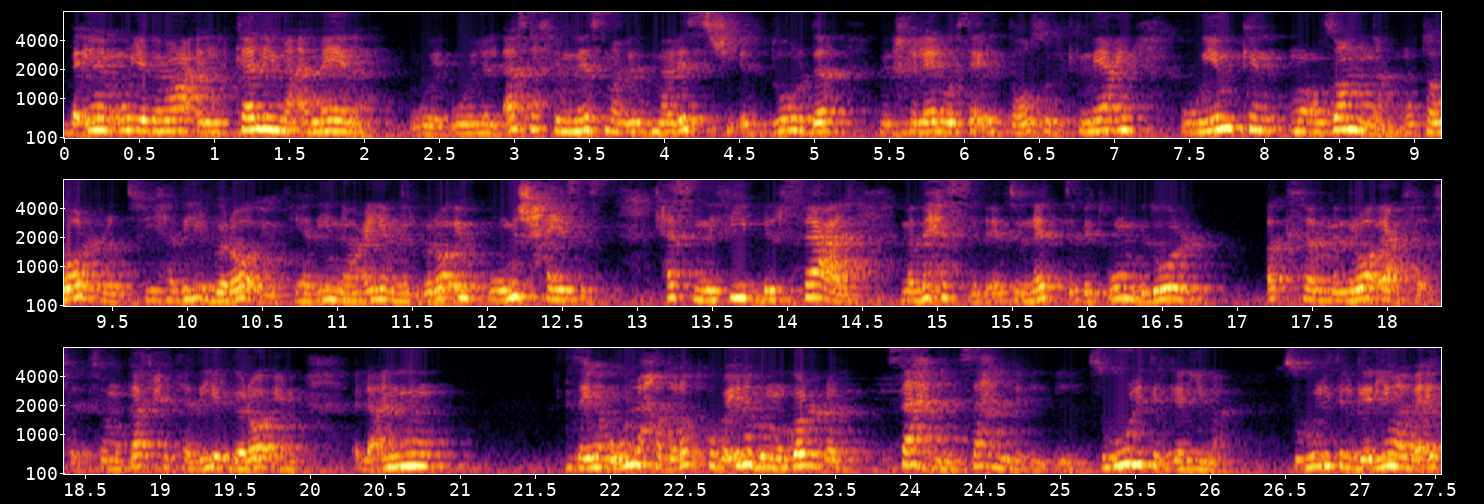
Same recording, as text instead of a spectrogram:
بقينا نقول يا جماعة الكلمة أمانة. وللأسف الناس ما بتمارسش الدور ده من خلال وسائل التواصل الاجتماعي ويمكن معظمنا متورط في هذه الجرائم في هذه النوعية من الجرائم ومش حاسس. مش حاسس إن في بالفعل مباحث الإنترنت بتقوم بدور أكثر من رائع في, مكافحة هذه الجرائم لأنه زي ما بقول لحضراتكم بقينا بمجرد سهل سهل سهولة الجريمة. سهولة الجريمة بقت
